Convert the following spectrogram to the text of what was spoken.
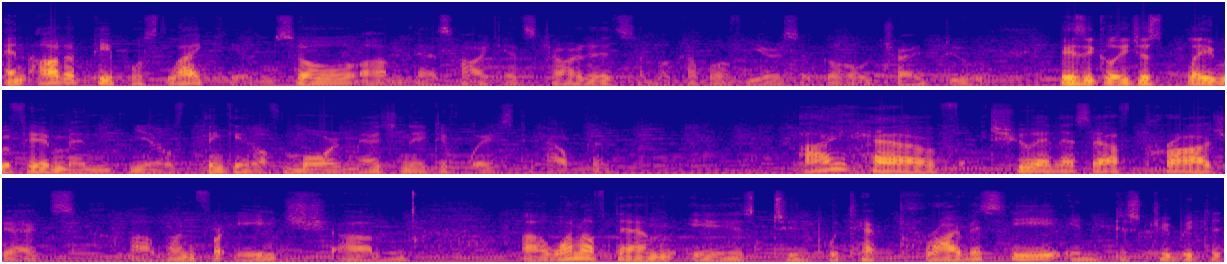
and other people like him. So um, that's how I get started some a couple of years ago, trying to basically just play with him and you know thinking of more imaginative ways to help him. I have two NSF projects, uh, one for each. Um, uh, one of them is to protect privacy in distributed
